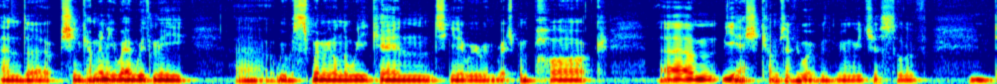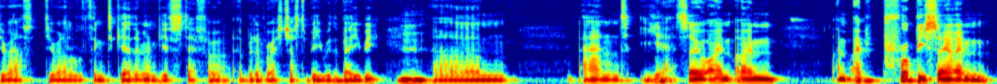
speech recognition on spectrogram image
And uh, she can come anywhere with me. Uh, we were swimming on the weekend. You know, we were in Richmond Park. Um, yeah, she comes everywhere with me, and we just sort of do our do our little thing together and give Steph a, a bit of rest just to be with the baby. Um, and yeah, so I'm I'm, I'm I would probably say I'm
